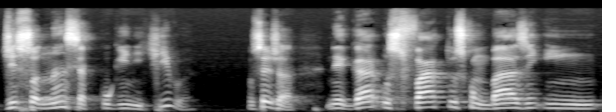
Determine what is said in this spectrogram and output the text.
Dissonância cognitiva? Ou seja, negar os fatos com base em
